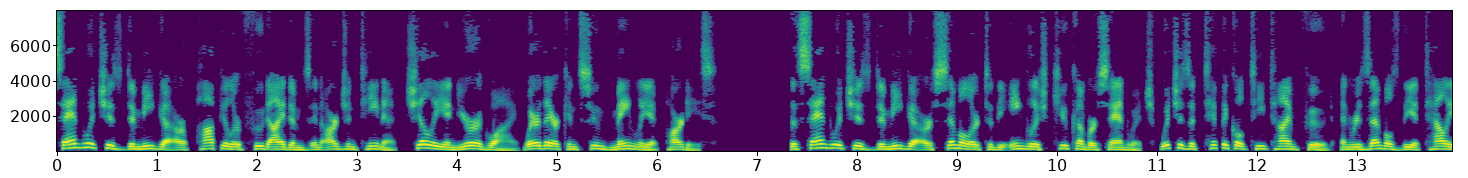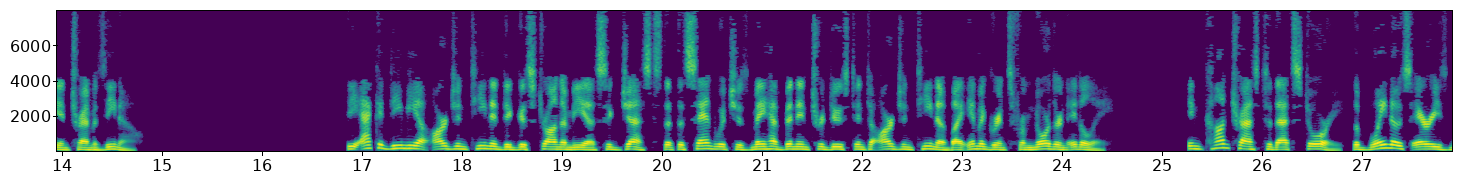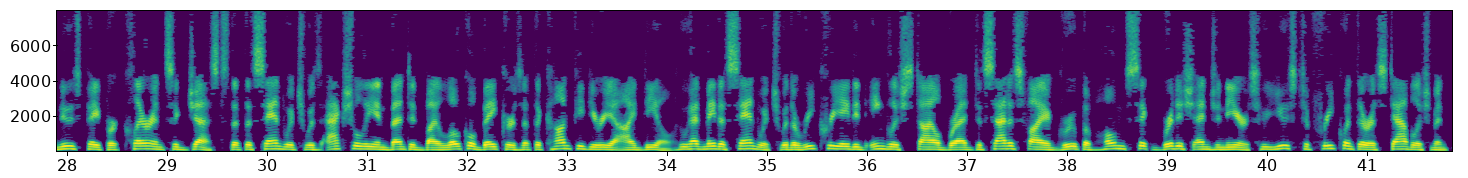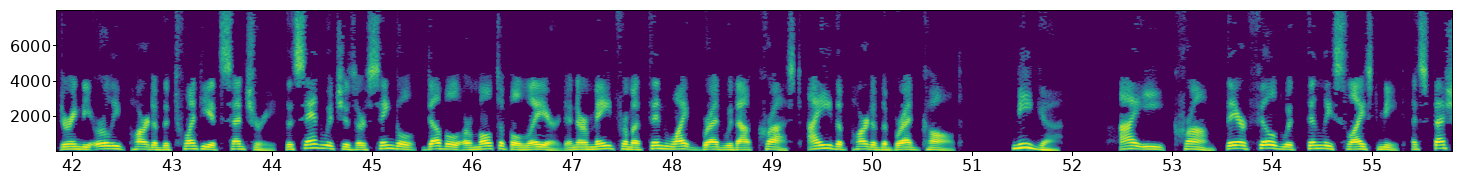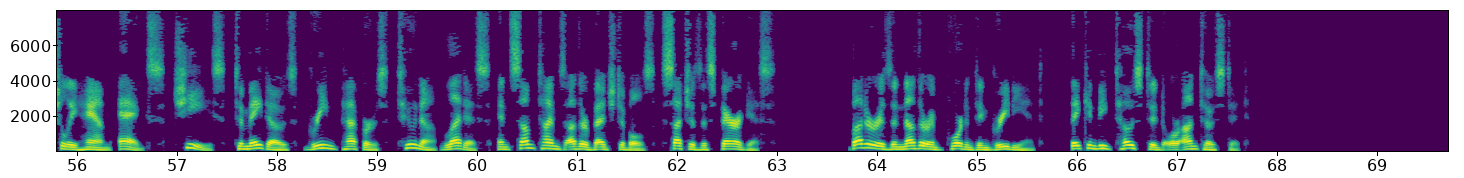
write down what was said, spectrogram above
Sandwiches de miga are popular food items in Argentina, Chile and Uruguay, where they are consumed mainly at parties. The sandwiches de miga are similar to the English cucumber sandwich, which is a typical tea-time food, and resembles the Italian tramezzino. The Academia Argentina de Gastronomia suggests that the sandwiches may have been introduced into Argentina by immigrants from northern Italy. In contrast to that story, the Buenos Aires newspaper Clarín suggests that the sandwich was actually invented by local bakers at the Confiteria Ideal who had made a sandwich with a recreated English-style bread to satisfy a group of homesick British engineers who used to frequent their establishment during the early part of the 20th century. The sandwiches are single, double or multiple layered and are made from a thin white bread without crust, i.e. the part of the bread called miga i.e., crumb. They are filled with thinly sliced meat, especially ham, eggs, cheese, tomatoes, green peppers, tuna, lettuce, and sometimes other vegetables, such as asparagus. Butter is another important ingredient. They can be toasted or untoasted.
